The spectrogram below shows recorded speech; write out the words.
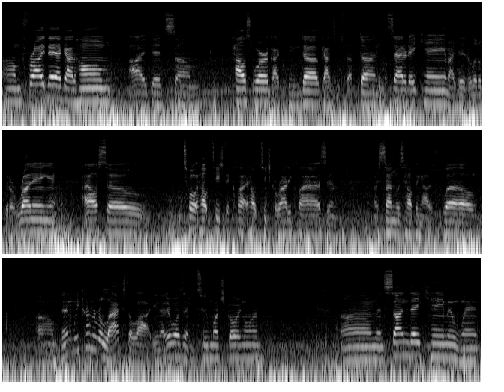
Um, Friday, I got home. I did some housework. I cleaned up, got some stuff done. Saturday came. I did a little bit of running. I also taught, helped teach the cl- helped teach karate class, and my son was helping out as well. Um, then we kind of relaxed a lot. You know, there wasn't too much going on. Um, Sunday came and went.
